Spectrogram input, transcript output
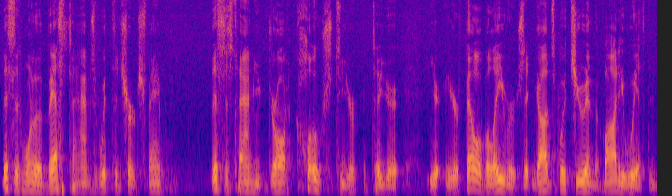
this is one of the best times with the church family. This is time you draw close to your to your your, your fellow believers that God's put you in the body with. And,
